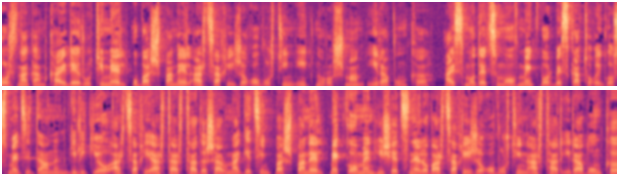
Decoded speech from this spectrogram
կորզնական քայլերու թիմել ու պաշտպանել Արցախի ժողովրդին ինքնորոշման իրավունքը այս մոդեցումով մենք որպես կաթողիկոս մեծիդանն Գիլիկիո Արցախի արտարթադը շարունակեցինք պաշտպանել մեկ կողմեն հիշեցնելով Արցախի ժողովրդին արդար իրավունքը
